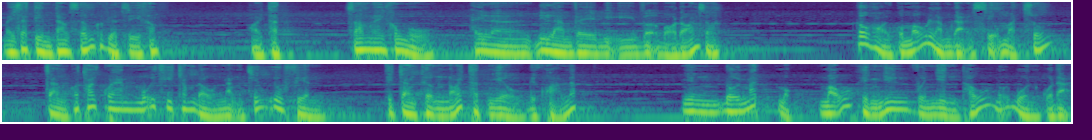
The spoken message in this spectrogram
Mày ra tìm tao sớm có việc gì không? Hỏi thật, Sao hôm nay không ngủ? Hay là đi làm về bị vợ bỏ đói rồi? Câu hỏi của mẫu làm Đại xịu mặt xuống. Chàng có thói quen mỗi khi trong đầu nặng chiếu ưu phiền, Thì chàng thường nói thật nhiều để khỏa lấp. Nhưng đôi mắt một mẫu hình như vừa nhìn thấu nỗi buồn của Đại.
